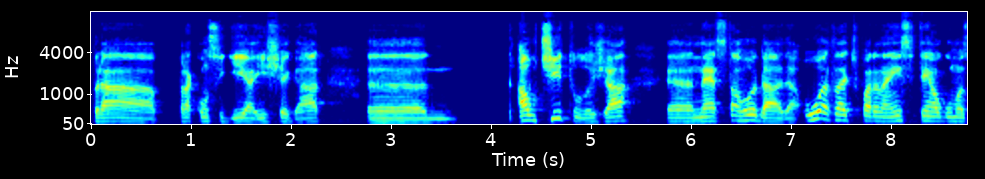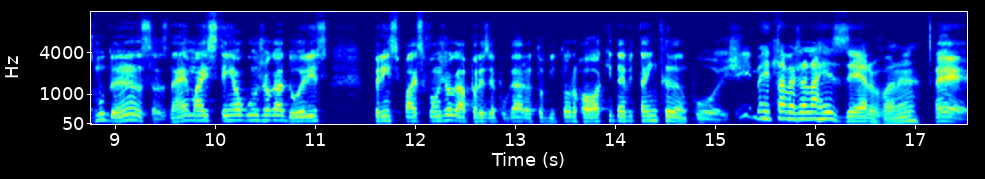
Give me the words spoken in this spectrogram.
para conseguir aí chegar uh, ao título já uh, nesta rodada. O Atlético Paranaense tem algumas mudanças, né? Mas tem alguns jogadores principais que vão jogar. Por exemplo, o garoto Vitor Roque deve estar em campo hoje. Mas ele estava já na reserva, né? É,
